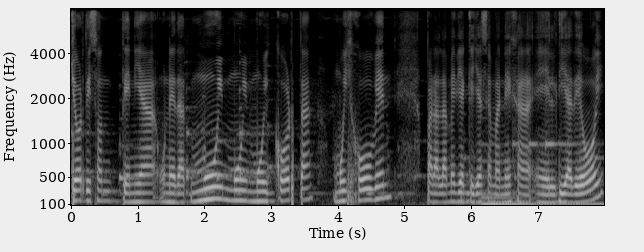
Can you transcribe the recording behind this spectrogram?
Jordison tenía una edad muy muy muy corta, muy joven para la media que ya se maneja el día de hoy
